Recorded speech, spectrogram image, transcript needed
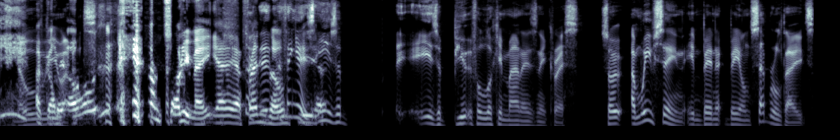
No, I've got it all. I'm sorry, mate. Yeah, yeah, No, friend the, the thing is, Yeah. he is a he is a beautiful looking man, isn't he, Chris? So, and we've seen him be, be on several dates.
